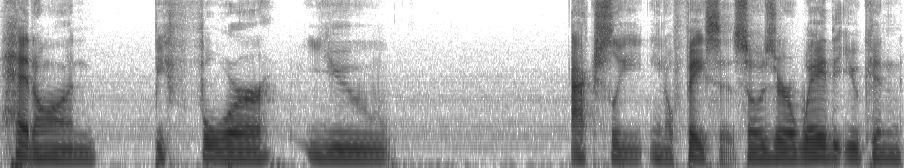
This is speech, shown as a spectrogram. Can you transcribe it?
head on before you actually, you know, faces. So is there a way that you can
